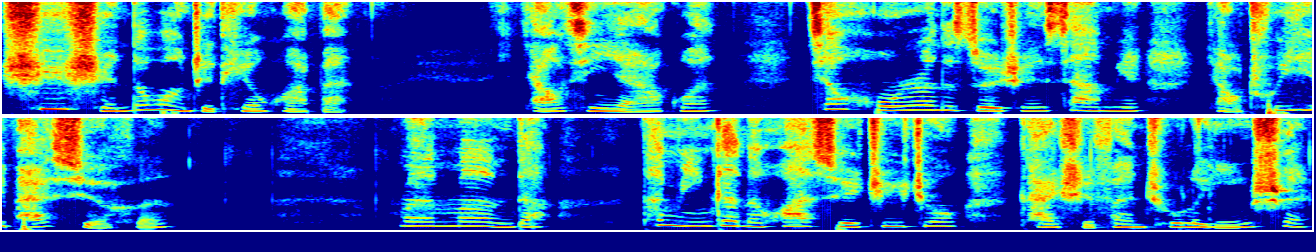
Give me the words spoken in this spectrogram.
失神的望着天花板，咬紧牙关。将红润的嘴唇下面咬出一排血痕，慢慢的，他敏感的花穴之中开始泛出了银水，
